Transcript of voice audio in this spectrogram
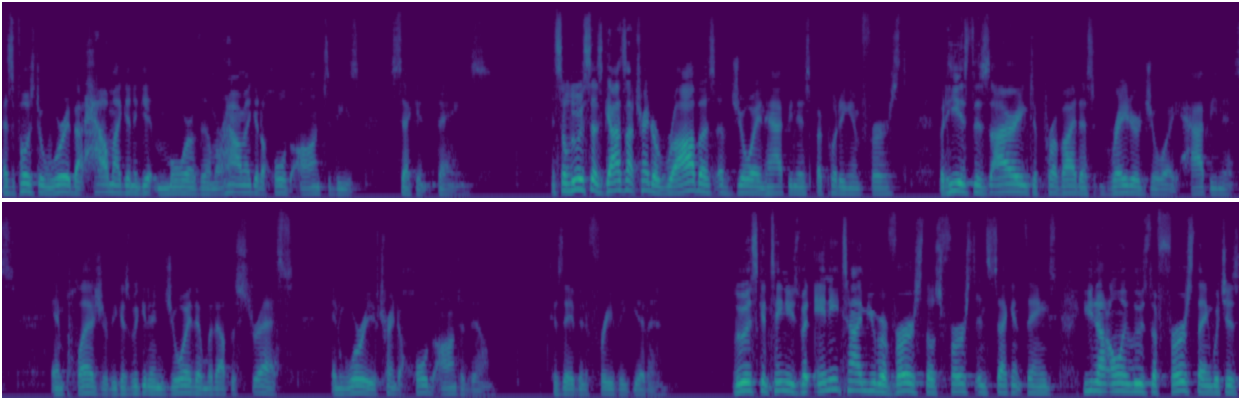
as opposed to worry about how am I going to get more of them or how am I going to hold on to these second things. And so Lewis says God's not trying to rob us of joy and happiness by putting Him first, but He is desiring to provide us greater joy, happiness, and pleasure because we can enjoy them without the stress and worry of trying to hold on to them because they have been freely given. Lewis continues, but anytime you reverse those first and second things, you not only lose the first thing, which is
